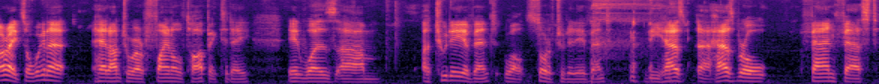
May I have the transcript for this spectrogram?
all right, so we're gonna head on to our final topic today. It was um, a two-day event, well, sort of two-day event, the Has uh, Hasbro Fan Fest.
